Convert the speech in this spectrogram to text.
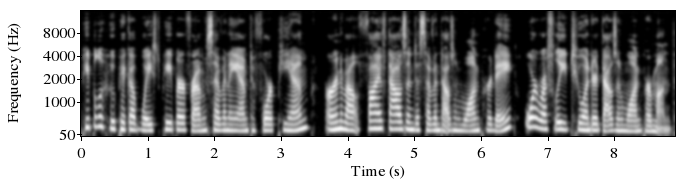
people who pick up waste paper from 7 a.m. to 4 p.m. earn about 5,000 to 7,000 won per day, or roughly 200,000 won per month.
